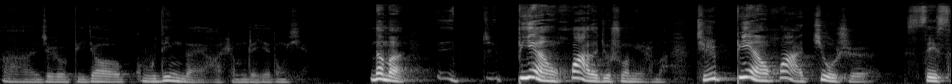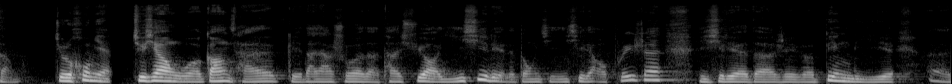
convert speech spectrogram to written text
啊，就是比较固定的呀，什么这些东西。那么变化的就说明什么？其实变化就是 system，就是后面就像我刚才给大家说的，它需要一系列的东西，一系列 operation，一系列的这个病理，呃，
